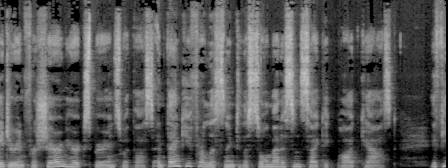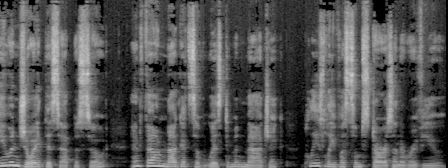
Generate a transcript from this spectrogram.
Adrian for sharing her experience with us, and thank you for listening to the Soul Medicine Psychic podcast. If you enjoyed this episode and found nuggets of wisdom and magic, please leave us some stars and a review,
